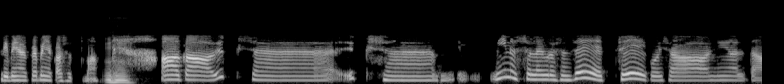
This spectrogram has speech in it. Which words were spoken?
kriminaal-kriminaal kasutama Mhm. aga üks, üks äh, miinus selle juures on see, et see, kui sa nii-öelda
